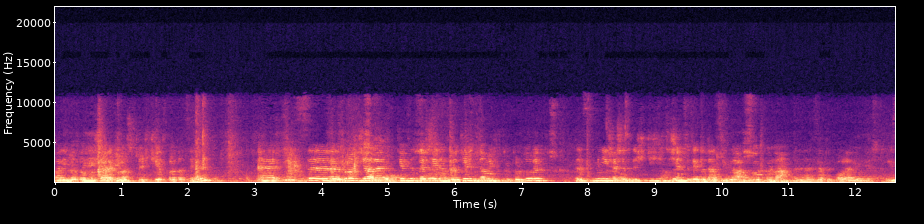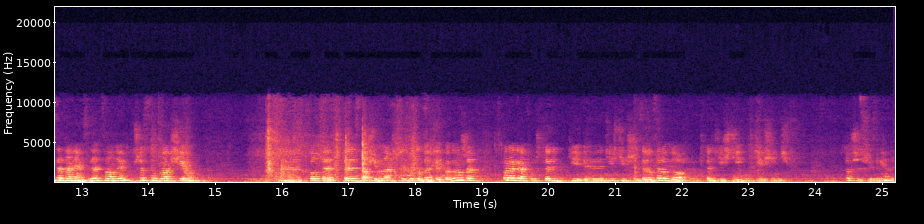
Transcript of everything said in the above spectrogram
paliwa do kosiarek oraz części eksploatacyjnych. E, I w rozdziale 92109 Domy Kultury e, zmniejsza się z 10 tysięcy tej dotacji dla roku na e, zakup oleju. I w zadaniach zleconych przesuwa się kwotę 418 zł 22 grosze z paragrafu 4300 do 4010. To wszystkie zmiany.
